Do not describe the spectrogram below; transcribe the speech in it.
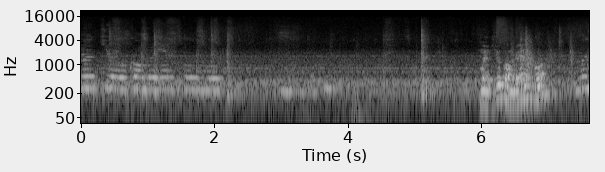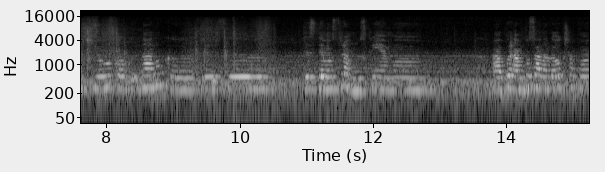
MQ congruent cu... MQ congruent cu? MQ congruent... Da, nu, că trebuie să... Trebuie să demonstrăm, nu scriem... uh, Apoi am pus analog și acum...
